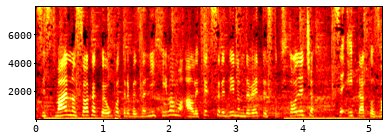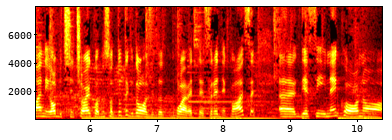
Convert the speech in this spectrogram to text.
Mislim, stvarno svakakve upotrebe za njih imamo, ali tek sredinom 19. stoljeća se i takozvani obični čovjek, odnosno tu tek dolazi do pojave te srednje klase, e, gdje si i neko ono,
